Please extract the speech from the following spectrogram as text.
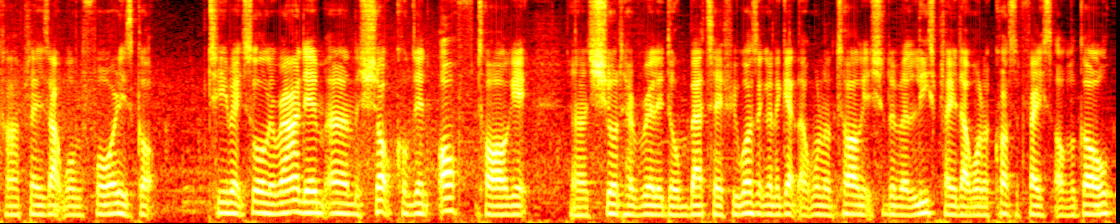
Kai plays that one forward. He's got teammates all around him and the shot comes in off target and should have really done better. If he wasn't going to get that one on target should have at least played that one across the face of the goal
